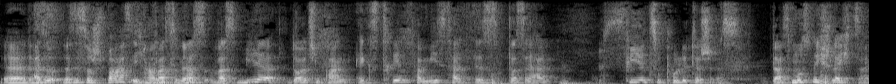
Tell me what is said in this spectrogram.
äh, das Also, ist, das ist so Spaß. Ich, was, was, was mir deutschen Punk extrem vermiest hat, ist, dass er halt viel zu politisch ist. das muss nicht schlecht sein.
